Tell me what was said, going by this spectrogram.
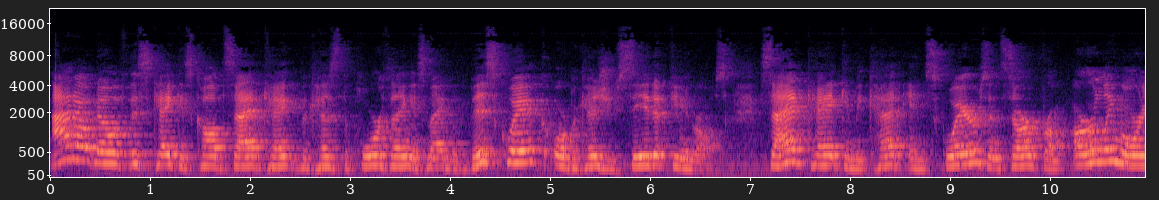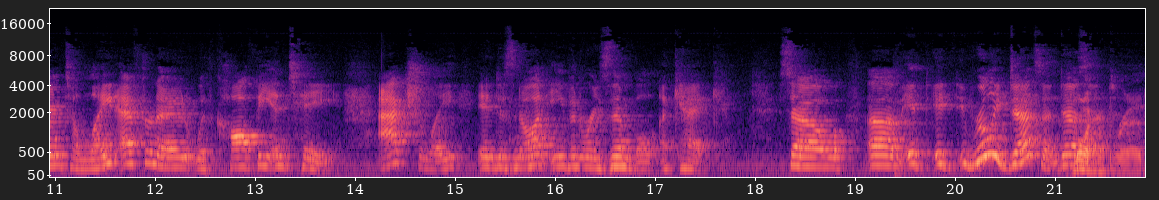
I don't know if this cake is called sad cake because the poor thing is made with Bisquick or because you see it at funerals. Sad cake can be cut in squares and served from early morning to late afternoon with coffee and tea. Actually, it does not even resemble a cake. So, um, it, it, it, really doesn't, does More it? like a bread.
